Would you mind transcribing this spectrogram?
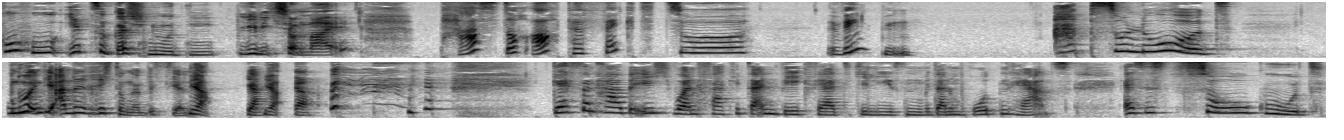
Huhu, ihr Zuckerschnuten. Liebe ich schon mal. Passt doch auch perfekt zu Winken. Absolut. Nur in die andere Richtung ein bisschen. Ja. Ja. Ja. ja. Gestern habe ich ein Fakita ein Weg fertig gelesen mit einem roten Herz. Es ist so gut.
